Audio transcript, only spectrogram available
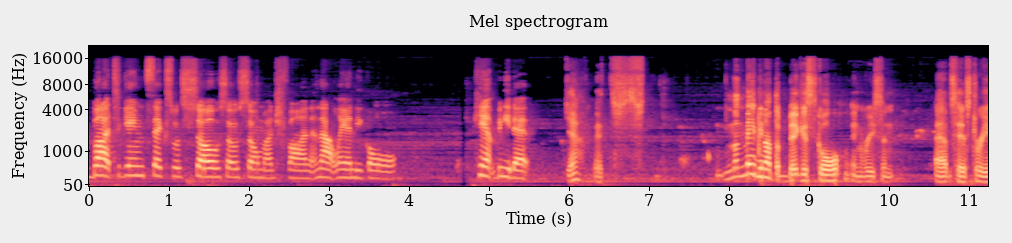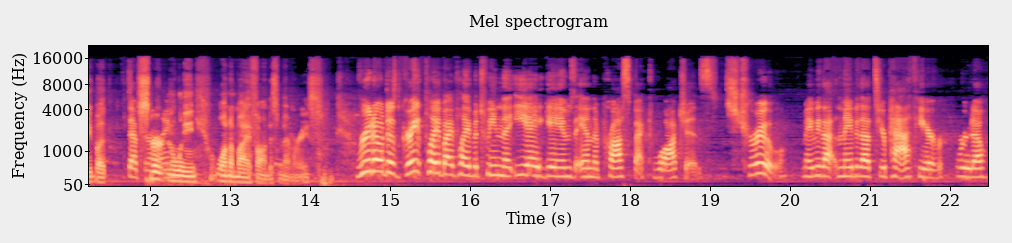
but game six was so so so much fun, and that Landy goal can't beat it. yeah, it's maybe not the biggest goal in recent Avs history, but Definitely. certainly one of my fondest memories. Rudo does great play by play between the EA games and the prospect watches. It's true. Maybe that maybe that's your path here, Rudo.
